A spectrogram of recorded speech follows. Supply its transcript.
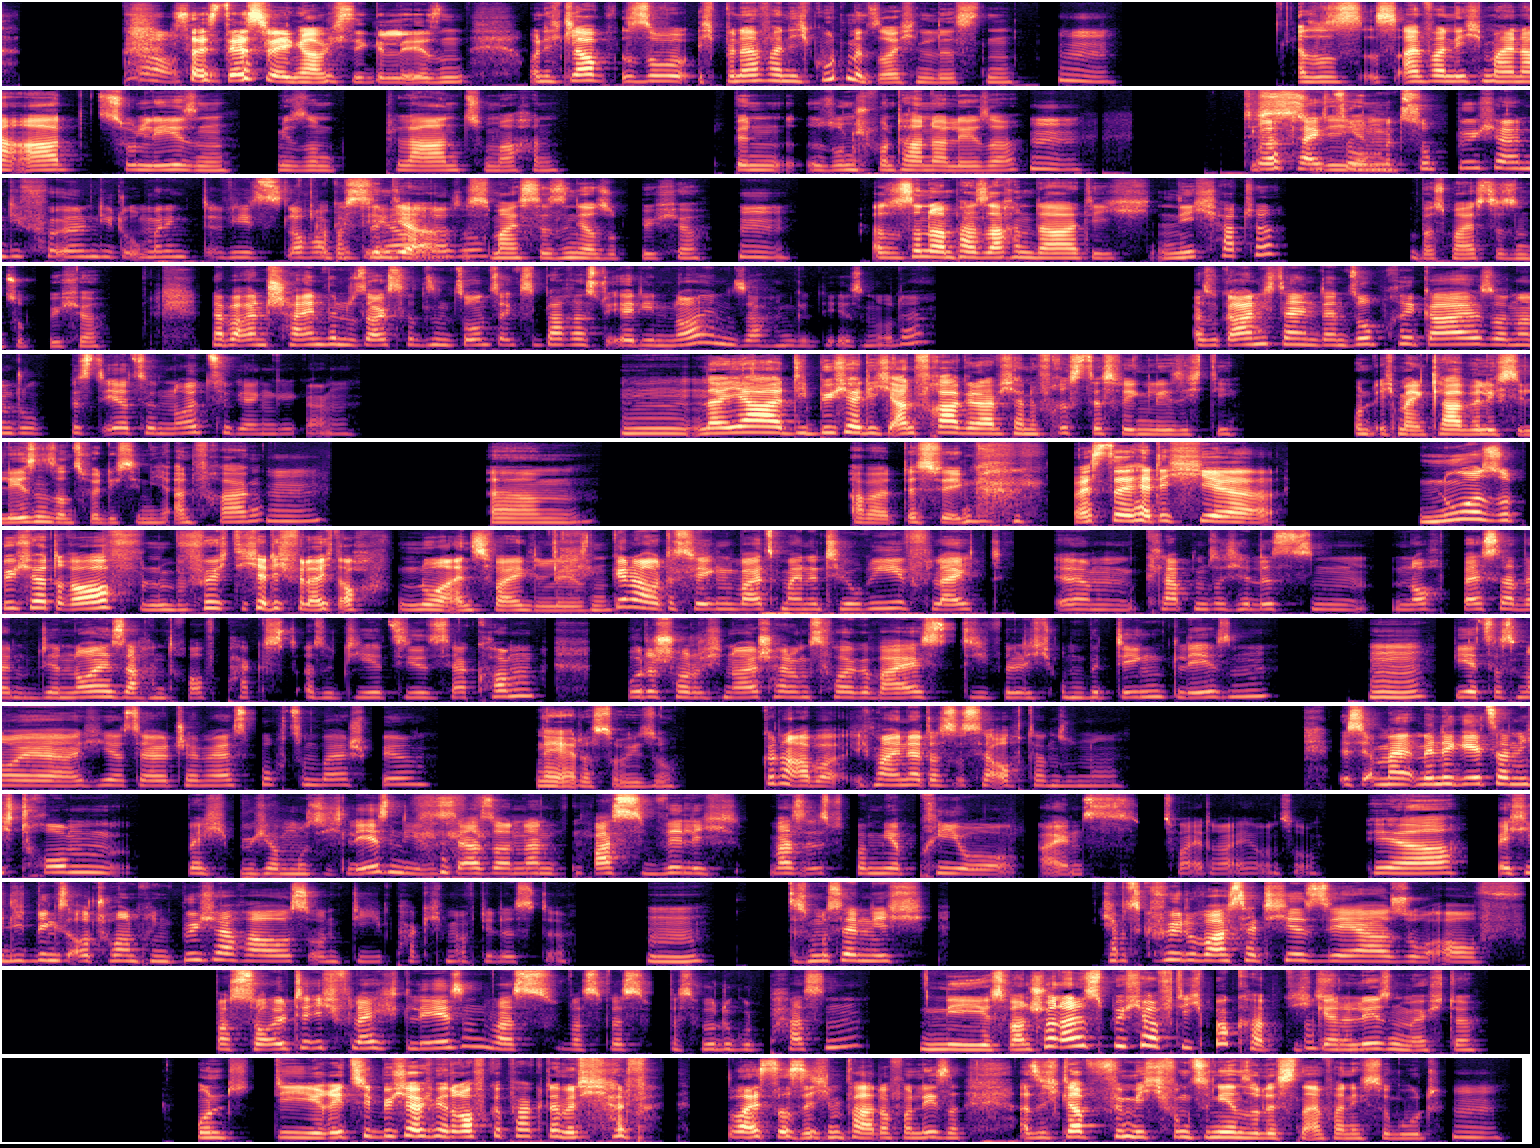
Oh, okay. Das heißt, deswegen habe ich sie gelesen. Und ich glaube, so, ich bin einfach nicht gut mit solchen Listen. Hm. Also es ist einfach nicht meine Art zu lesen, mir so einen Plan zu machen. Ich bin so ein spontaner Leser. Hm. Oder vielleicht so mit Subbüchern, die füllen, die du unbedingt, wie es Aber es sind ja, so? das meiste sind ja Subbücher. Hm. Also es sind noch ein paar Sachen da, die ich nicht hatte. Aber das meiste sind Subbücher. Aber anscheinend, wenn du sagst Rezensionsexemplare, hast du eher die neuen Sachen gelesen, oder? Also gar nicht dein, dein Subregal, sondern du bist eher zu den Neuzugängen gegangen. Hm, naja, die Bücher, die ich anfrage, da habe ich eine Frist, deswegen lese ich die. Und ich meine, klar will ich sie lesen, sonst würde ich sie nicht anfragen. Hm. Ähm, aber deswegen, weißt du, hätte ich hier nur so Bücher drauf, befürchte ich, hätte ich vielleicht auch nur ein, zwei gelesen. Genau, deswegen war jetzt meine Theorie, vielleicht ähm, klappen solche Listen noch besser, wenn du dir neue Sachen draufpackst. Also die jetzt dieses Jahr kommen, wo du schon durch Neuerscheinungsfolge weißt, die will ich unbedingt lesen. Mhm. Wie jetzt das neue, hier ist der JMS Buch zum Beispiel. Naja, das sowieso. Genau, aber ich meine, das ist ja auch dann so eine. Ist, am Ende geht es ja nicht drum, welche Bücher muss ich lesen dieses Jahr, sondern was will ich, was ist bei mir Prio 1, 2, 3 und so. Ja. Welche Lieblingsautoren bringen Bücher raus und die packe ich mir auf die Liste. Mhm. Das muss ja nicht. Ich habe das Gefühl, du warst halt hier sehr so auf, was sollte ich vielleicht lesen? Was, was, was, was würde gut passen? Nee, es waren schon alles Bücher, auf die ich Bock habe, die ich Achso. gerne lesen möchte. Und die Rezi-Bücher habe ich mir draufgepackt, damit ich halt weiß, dass ich ein paar davon lese. Also ich glaube, für mich funktionieren so Listen einfach nicht so gut. Hm.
